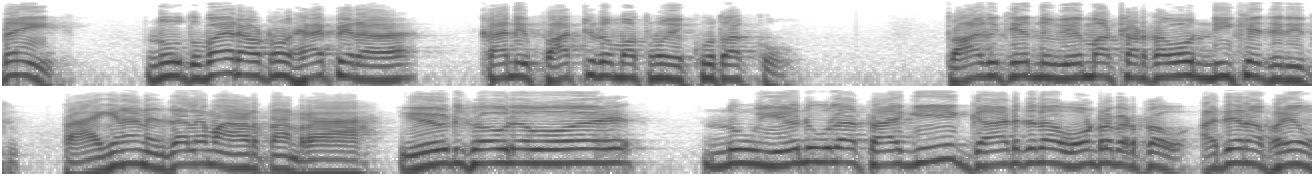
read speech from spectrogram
రేయ్ నువ్వు దుబాయ్ రావటం హ్యాపీరా? కానీ పార్టీలో మాత్రం ఎక్కువ తక్కువ తాగితే నువ్వేం మాట్లాడతావో నీకే తెలియదు తాగినా నిజాలే మాట్లాడతాను రా ఏడు చావులేవో నువ్వు ఏనుగులా తాగి గాడిదలా ఓండ్ర పెడతావు. అదే నా భయం.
